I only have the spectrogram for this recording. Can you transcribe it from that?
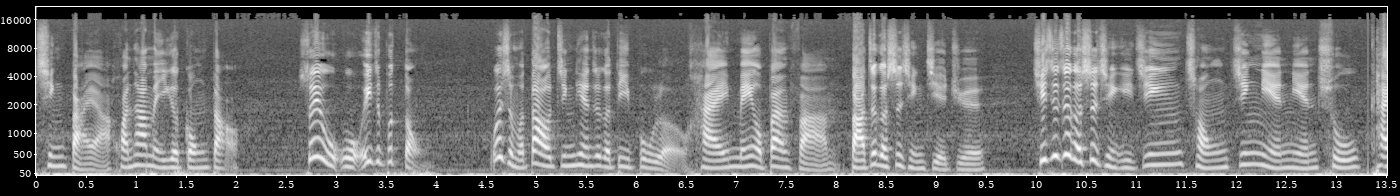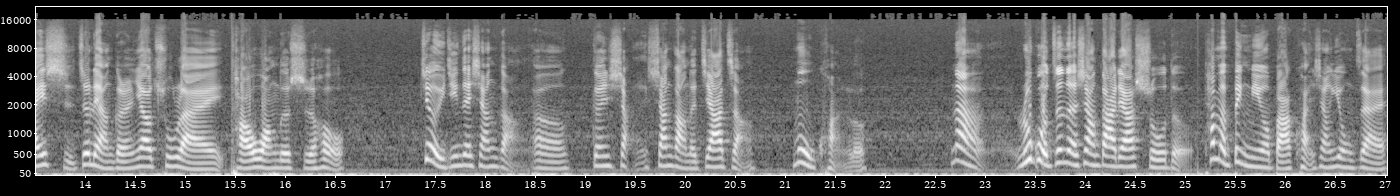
清白啊，还他们一个公道。所以，我我一直不懂，为什么到今天这个地步了，还没有办法把这个事情解决。其实这个事情已经从今年年初开始，这两个人要出来逃亡的时候，就已经在香港，呃，跟香香港的家长募款了。那如果真的像大家说的，他们并没有把款项用在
